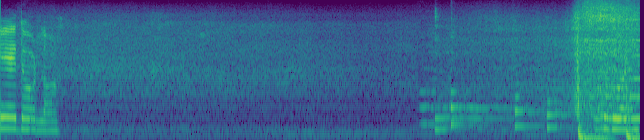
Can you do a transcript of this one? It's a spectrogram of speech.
creadorlar. Creadorlar.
